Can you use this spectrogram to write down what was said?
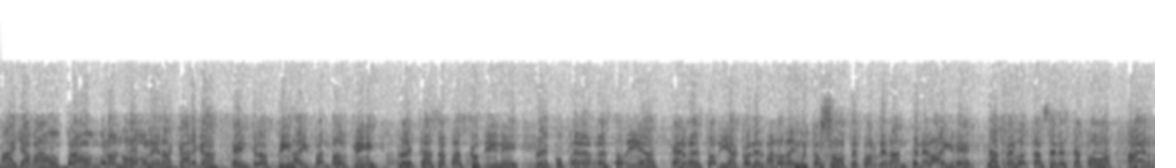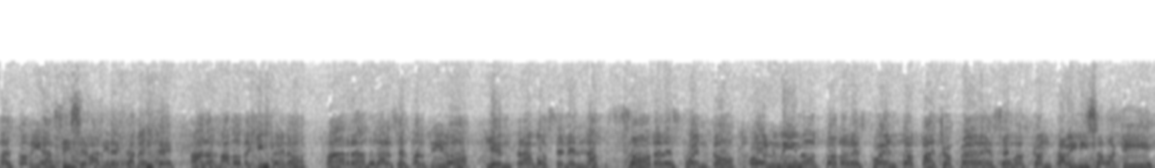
allá va hombro a hombro, noble la carga entre Ospina y Pandolfi, rechaza Pascutini, recupera el Díaz, el resto Díaz con el balón, hay mucho sote por delante en el aire, la pelota se le escapó a el resto Díaz y se va directamente al armado de Quintero, va a reanudarse el partido y entramos en el lapso de descuento, un minuto de descuento, Pacho Pérez, hemos contabilizado aquí,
